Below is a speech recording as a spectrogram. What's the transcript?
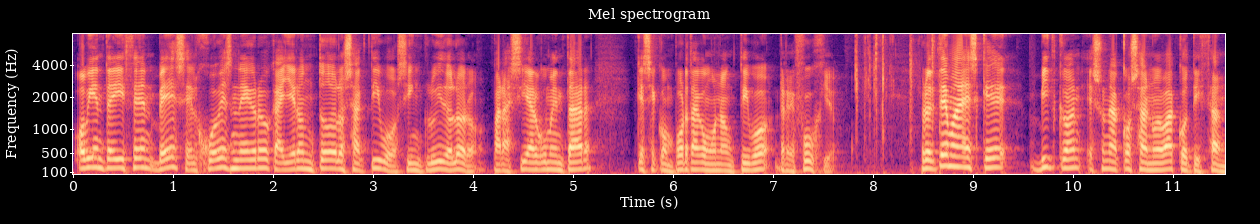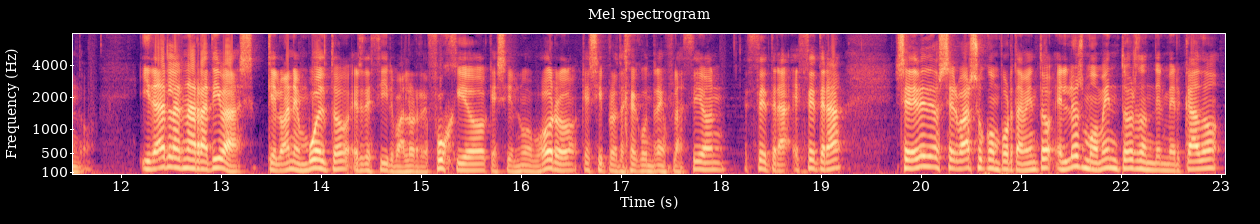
O bien te dicen, ves, el jueves negro cayeron todos los activos, incluido el oro, para así argumentar que se comporta como un activo refugio. Pero el tema es que Bitcoin es una cosa nueva cotizando. Y dadas las narrativas que lo han envuelto, es decir, valor refugio, que si el nuevo oro, que si protege contra inflación, etcétera, etcétera, se debe de observar su comportamiento en los momentos donde el mercado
